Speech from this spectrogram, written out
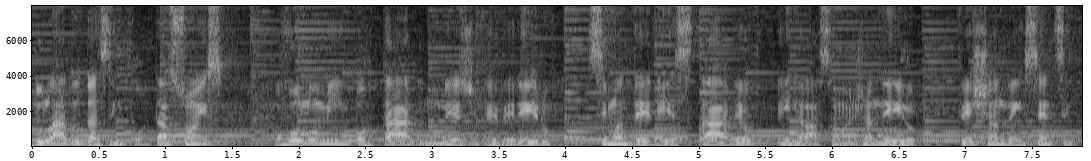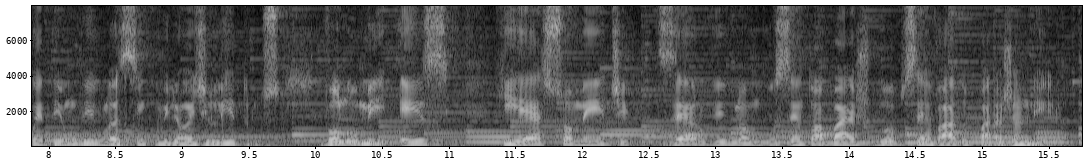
Do lado das importações, o volume importado no mês de fevereiro se manteve estável em relação a janeiro, fechando em 151,5 milhões de litros, volume esse que é somente 0,1% abaixo do observado para janeiro.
